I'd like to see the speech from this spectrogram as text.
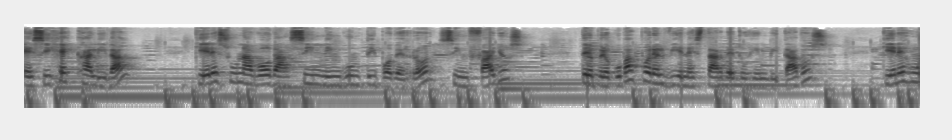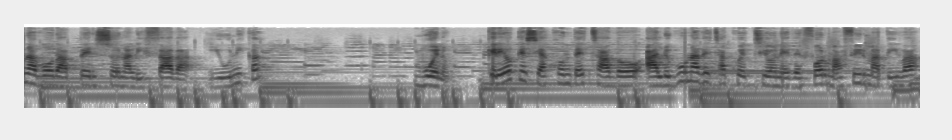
¿Exiges calidad? ¿Quieres una boda sin ningún tipo de error, sin fallos? ¿Te preocupas por el bienestar de tus invitados? ¿Quieres una boda personalizada y única? Bueno, creo que si has contestado alguna de estas cuestiones de forma afirmativa,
